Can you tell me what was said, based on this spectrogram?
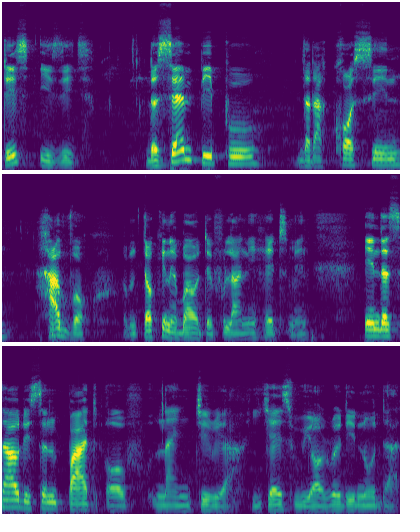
this is it. The same people that are causing havoc, I'm talking about the Fulani headsmen, in the southeastern part of Nigeria, yes, we already know that.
